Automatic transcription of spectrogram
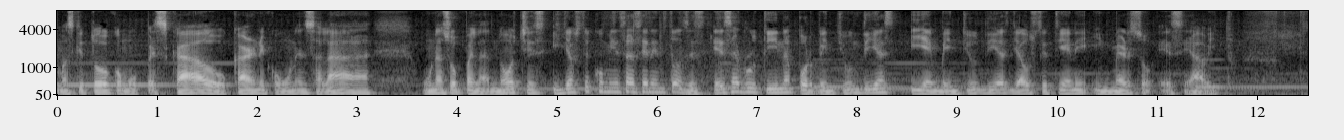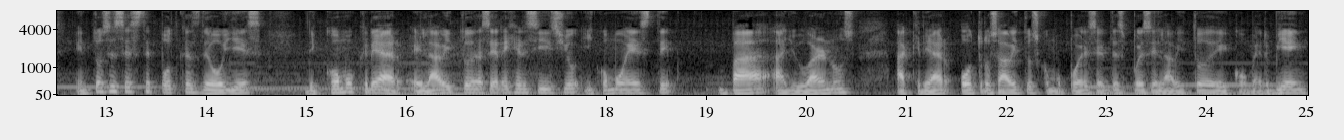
más que todo como pescado o carne con una ensalada, una sopa en las noches y ya usted comienza a hacer entonces esa rutina por 21 días y en 21 días ya usted tiene inmerso ese hábito. Entonces este podcast de hoy es de cómo crear el hábito de hacer ejercicio y cómo este va a ayudarnos a crear otros hábitos como puede ser después el hábito de comer bien,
